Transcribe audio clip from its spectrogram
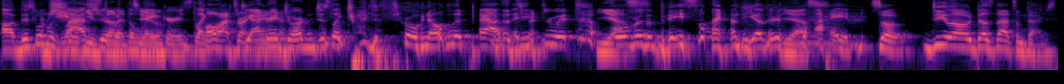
Uh, this one I'm was sure last year with the too. Lakers. Like Oh, that's right. DeAndre Yeah, yeah. Jordan just like tried to throw an outlet pass and he right. threw it Yes. over the baseline on the other Yes. side. So D'Lo does that sometimes.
